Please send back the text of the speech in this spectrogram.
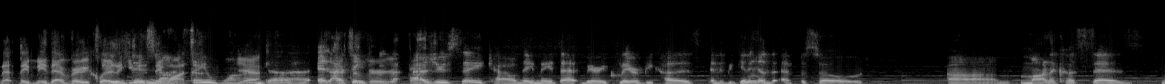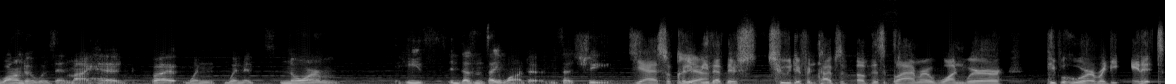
that they made that very clear He that he did didn't say not Wanda. say Wanda. And I That's a think, very good point. as you say, Cal, they made that very clear because in the beginning of the episode, um, Monica says Wanda was in my head, but when when it's Norm, he's it doesn't say Wanda. He says she. Yeah, so could it be that there's two different types of, of this glamour? One where people who are already in it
